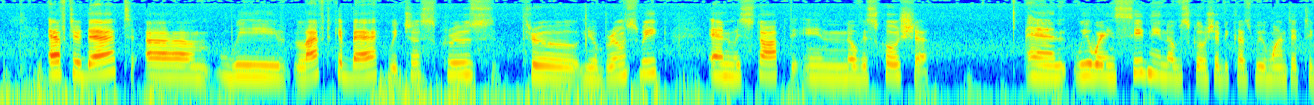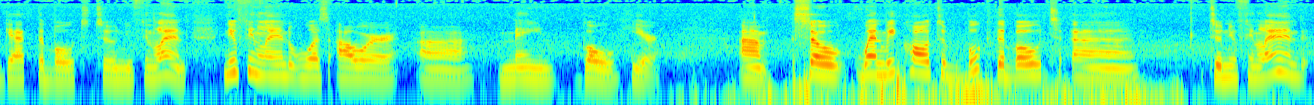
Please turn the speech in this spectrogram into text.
After that, um, we left Quebec. We just cruised through New Brunswick, and we stopped in Nova Scotia. And we were in Sydney, Nova Scotia, because we wanted to get the boat to Newfoundland. Newfoundland was our uh, main goal here. Um, so when we called to book the boat uh, to Newfoundland,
